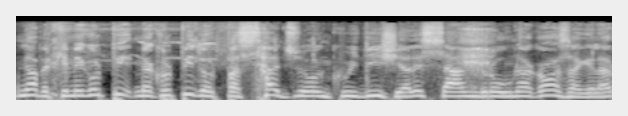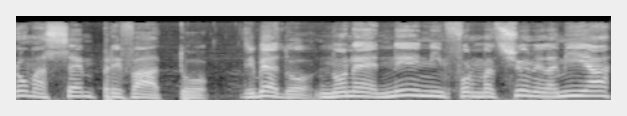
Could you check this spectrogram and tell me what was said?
no perché mi, colpi, mi ha colpito il passaggio in cui dici Alessandro una cosa che la Roma ha sempre fatto. Ripeto, non è né un'informazione la mia,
